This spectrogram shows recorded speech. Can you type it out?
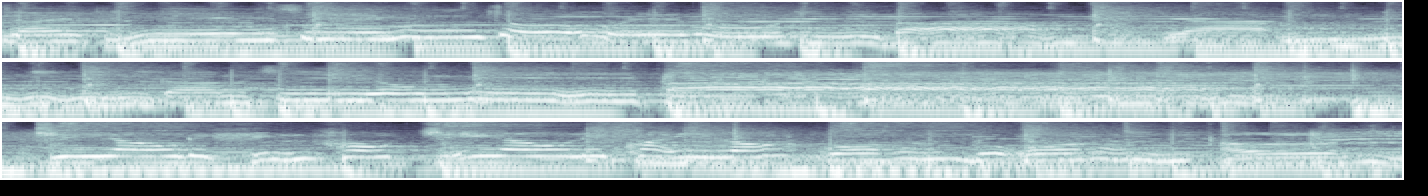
在今生做伙有希望，也不甘将你放。只要你幸福，只要你快乐，我不怨叹。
